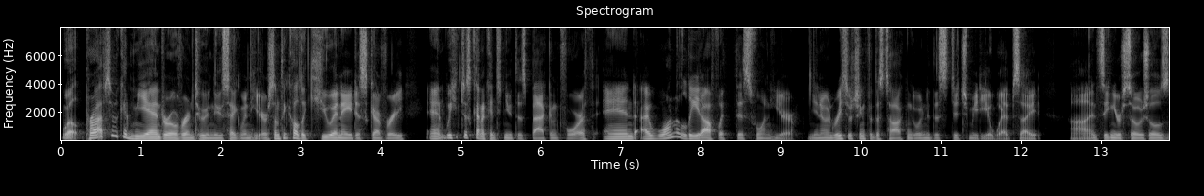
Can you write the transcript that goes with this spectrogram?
Well, perhaps we could meander over into a new segment here, something called a Q&A discovery, and we can just kind of continue this back and forth. And I want to lead off with this one here. You know, in researching for this talk and going to the Stitch Media website, uh, and seeing your socials,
